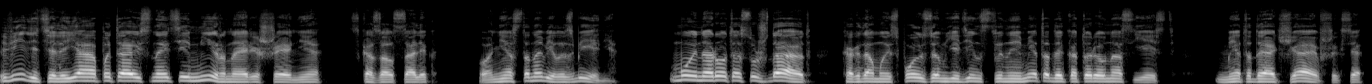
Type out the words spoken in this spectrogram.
«Видите ли, я пытаюсь найти мирное решение», — сказал Салик. Он не остановил избиение. «Мой народ осуждают, когда мы используем единственные методы, которые у нас есть, методы отчаявшихся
